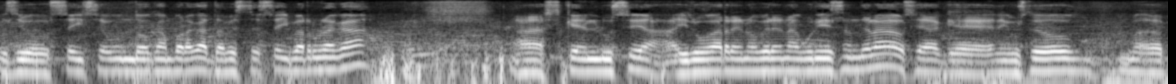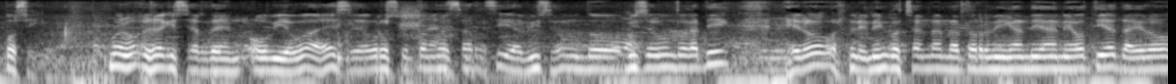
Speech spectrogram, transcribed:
ez dugu, 6 segundo kanporaka eta beste 6 barruraka, azken luzea, hirugarren oberena guri izan dela, osea, que nik uste dut ba, posi. Bueno, ez dakit zer den obioa, ez? Eh? Da sartzia, bi segundo, bi segundo gatik, ero lehenengo txandan datorren igandian egotia, eta gero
